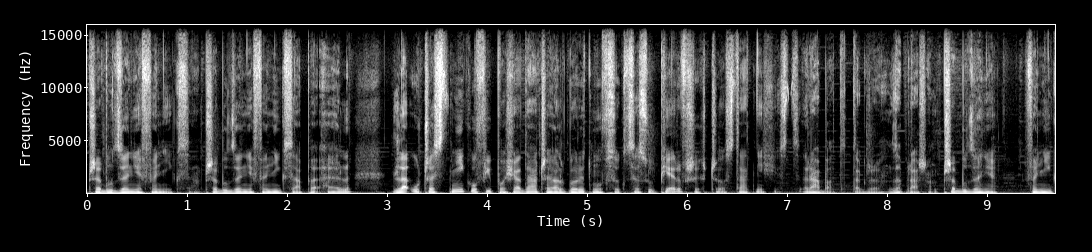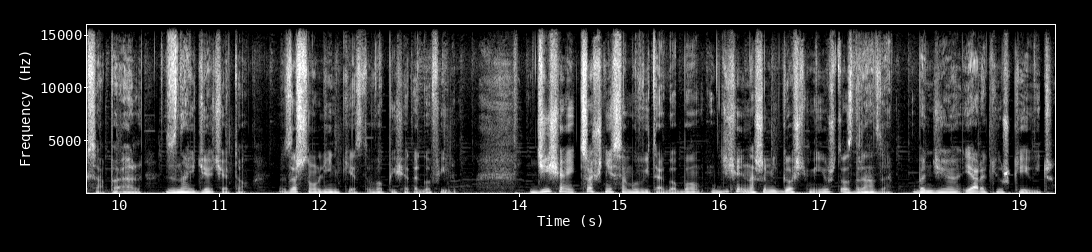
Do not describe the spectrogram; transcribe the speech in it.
Przebudzenie Feniksa. Przebudzenie Feniksa.pl. Dla uczestników i posiadaczy algorytmów sukcesu pierwszych czy ostatnich jest rabat, także zapraszam. Przebudzenie Feniksa.pl. Znajdziecie to. Zresztą link jest w opisie tego filmu. Dzisiaj coś niesamowitego, bo dzisiaj naszymi gośćmi, już to zdradzę, będzie Jarek Juszkiewicz.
